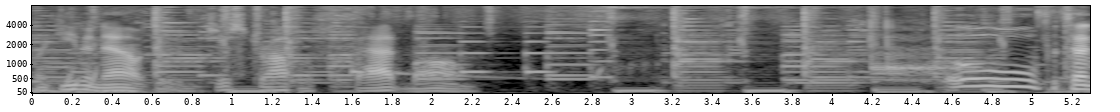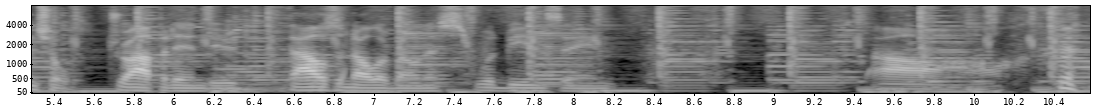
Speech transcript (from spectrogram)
Like even now, dude. Just drop a fat bomb. Oh, potential. Drop it in, dude. $1,000 bonus would be insane. Oh.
